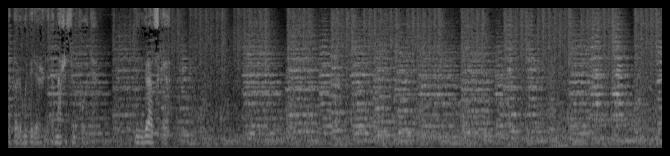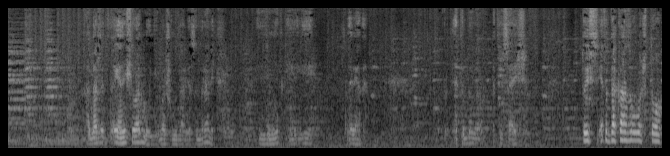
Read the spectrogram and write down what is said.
которую мы пережили. Это наша симфония. Ленинградская. Однажды я на филармонии в большом зале сыграли зенитки и снаряды. Это было потрясающе. То есть это доказывало, что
